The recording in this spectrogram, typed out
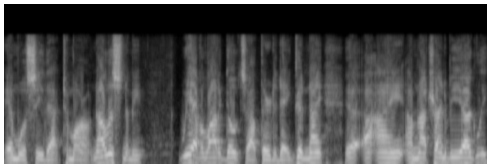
and we'll see that tomorrow. Now listen to me we have a lot of goats out there today. Good night. Uh, I, I'm not trying to be ugly,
